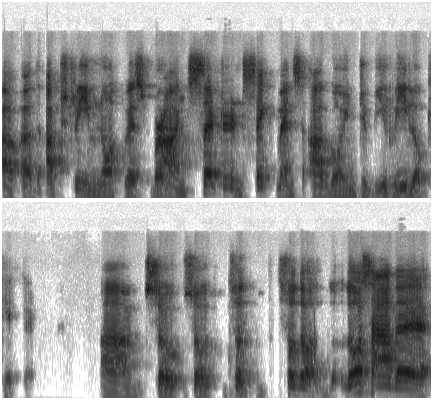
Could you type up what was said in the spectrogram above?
uh, uh, the upstream northwest branch, certain segments are going to be relocated. Um, so so so so the, those are the,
